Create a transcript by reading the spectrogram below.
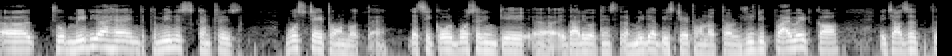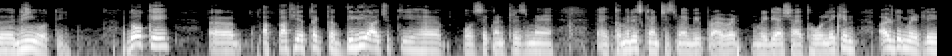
uh, जो मीडिया है इन द कम्युनिस्ट कंट्रीज़ वो स्टेट ऑन होता है। जैसे कि और बहुत सारे उनके इदारे होते हैं इस तरह मीडिया भी स्टेट ऑन होता है और यूजली प्राइवेट का इजाज़त नहीं होती। दो के अब काफ़ी हद तक तब्दीली आ चुकी है। बहुत से कंट्रीज़ में कम्युनिस्ट कंट्रीज़ में भी प्राइवेट मीडिया शायद हो लेकिन अल्टीमेटली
